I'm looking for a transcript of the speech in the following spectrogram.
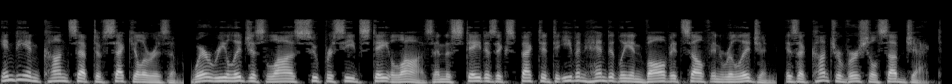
Indian concept of secularism, where religious laws supersede state laws and the state is expected to even-handedly involve itself in religion, is a controversial subject.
